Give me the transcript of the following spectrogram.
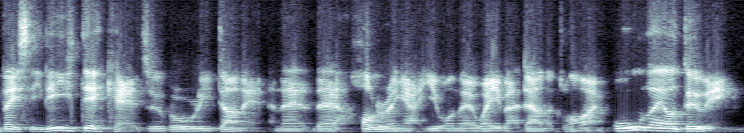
basically, these dickheads who have already done it, and they're they're hollering at you on their way back down the climb. All they are doing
